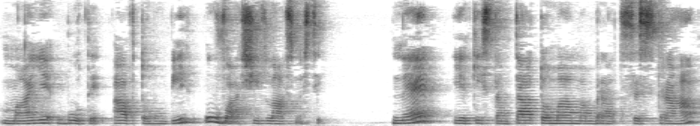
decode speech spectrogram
має бути автомобіль у вашій власності. Не якийсь там тато, мама, брат, сестра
